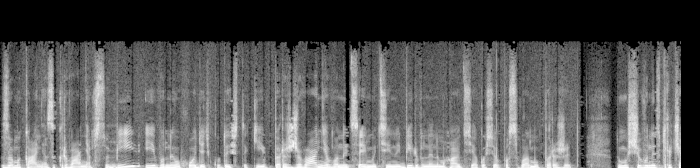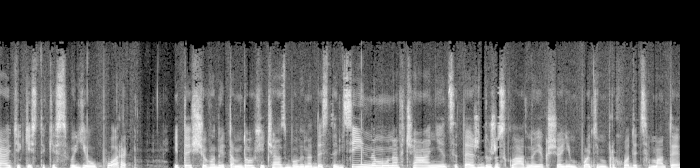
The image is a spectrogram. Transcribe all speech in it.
Замикання, закривання в собі, і вони уходять кудись в такі переживання. Вони цей емоційний біль, вони намагаються якось його по-своєму пережити, тому що вони втрачають якісь такі свої опори, І те, що вони там довгий час були на дистанційному навчанні, це теж дуже складно, якщо їм потім приходиться мати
